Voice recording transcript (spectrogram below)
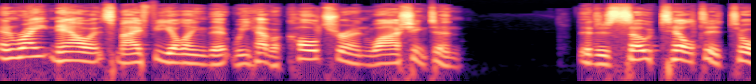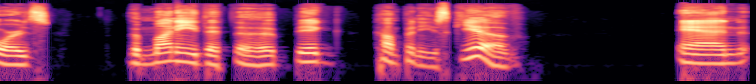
And right now, it's my feeling that we have a culture in Washington that is so tilted towards the money that the big companies give and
